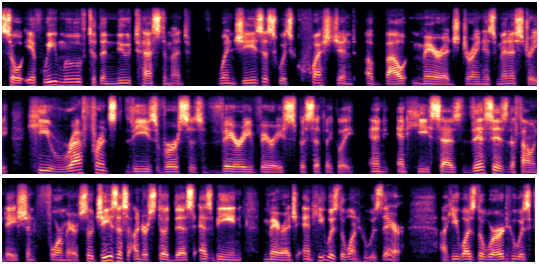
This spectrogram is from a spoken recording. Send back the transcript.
So if we move to the New Testament, when Jesus was questioned about marriage during his ministry, he referenced these verses very, very specifically. And, and he says, This is the foundation for marriage. So Jesus understood this as being marriage, and he was the one who was there. Uh, he was the word who was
